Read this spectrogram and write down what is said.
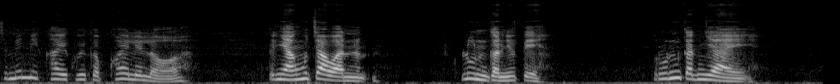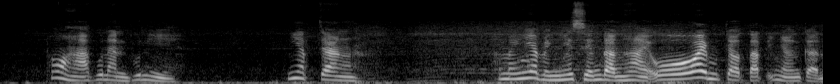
จะไม่มีใครคุยกับค่อยเลยเหรอ เป็นยังมุเจ้าอัน รุ่นกันอยู่เตะรุ้นกันใหญ่โทรหาผู้นั้นผู้นี้เงียบจังทำไมเงียบอย่างนี้เสียงดังหาย โอ้ยมุเจ้าตัดอีหยังกัน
